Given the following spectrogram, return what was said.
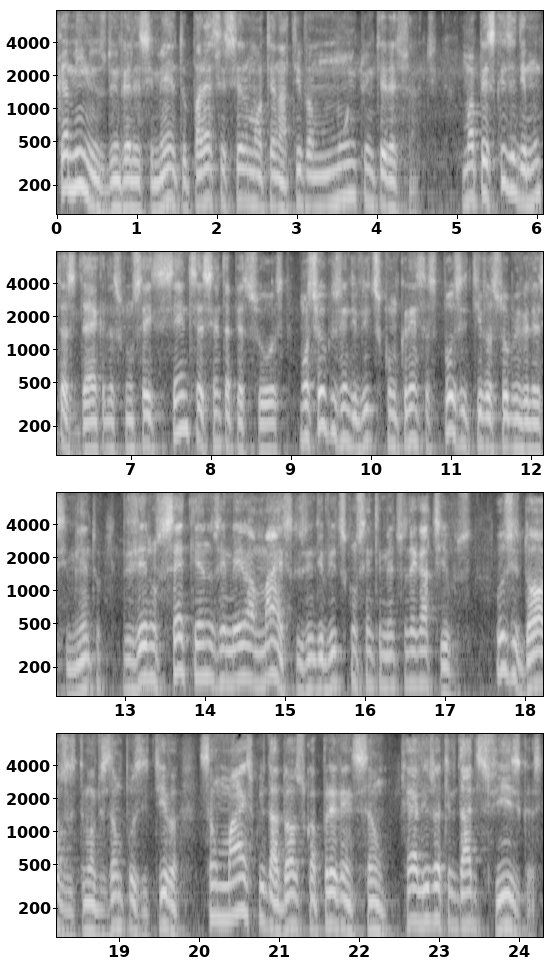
caminhos do envelhecimento parece ser uma alternativa muito interessante. Uma pesquisa de muitas décadas com 660 pessoas mostrou que os indivíduos com crenças positivas sobre o envelhecimento viveram sete anos e meio a mais que os indivíduos com sentimentos negativos. Os idosos que têm uma visão positiva são mais cuidadosos com a prevenção, realizam atividades físicas,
